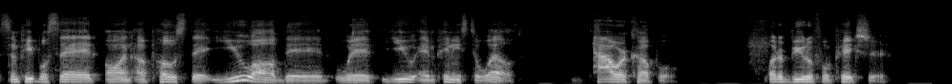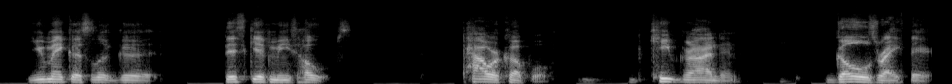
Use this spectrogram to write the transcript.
some people said on a post that you all did with you and Pennies to Wealth. Power couple. What a beautiful picture. You make us look good. This gives me hopes. Power couple. Keep grinding. Goals right there.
